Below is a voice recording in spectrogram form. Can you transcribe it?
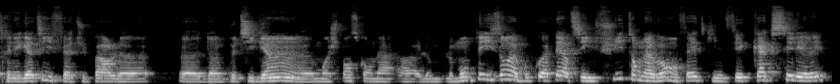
très négatives. Tu parles d'un petit gain. moi, je pense qu'on a le, monde paysan a beaucoup à perdre. C'est une fuite en avant en fait qui ne fait qu'accélérer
